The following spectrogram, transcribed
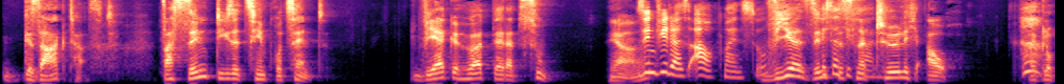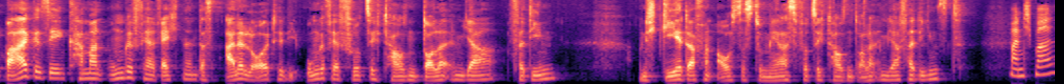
gesagt hast. Was sind diese 10 Prozent? Wer gehört der dazu? Ja. Sind wir das auch, meinst du? Wir sind es natürlich auch. Weil global gesehen kann man ungefähr rechnen, dass alle Leute, die ungefähr 40.000 Dollar im Jahr verdienen, und ich gehe davon aus, dass du mehr als 40.000 Dollar im Jahr verdienst. Manchmal.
